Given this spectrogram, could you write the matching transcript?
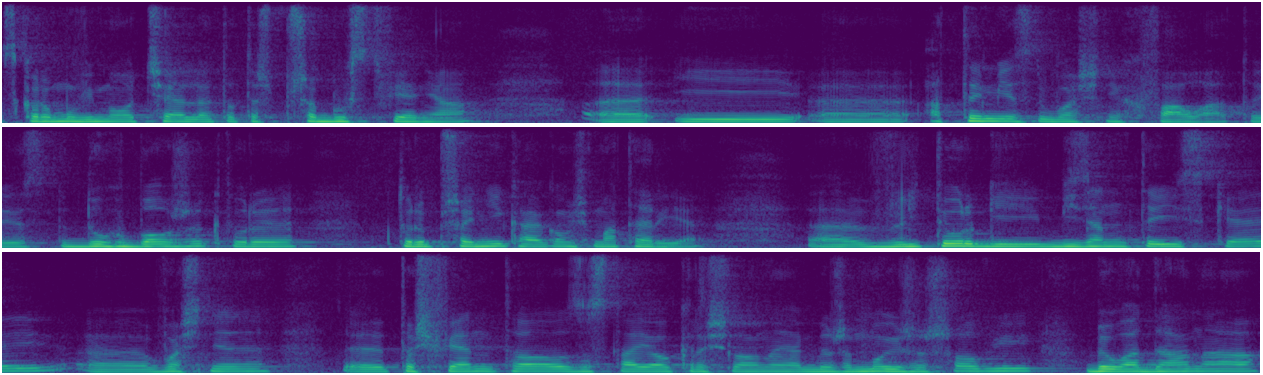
skoro mówimy o ciele, to też przebóstwienia. E, I, e, a tym jest właśnie chwała. To jest Duch Boży, który, który przenika jakąś materię. W liturgii bizantyjskiej właśnie to święto zostaje określone jakby, że Mojżeszowi była dana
